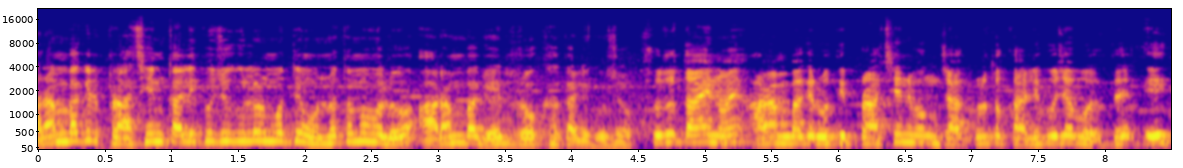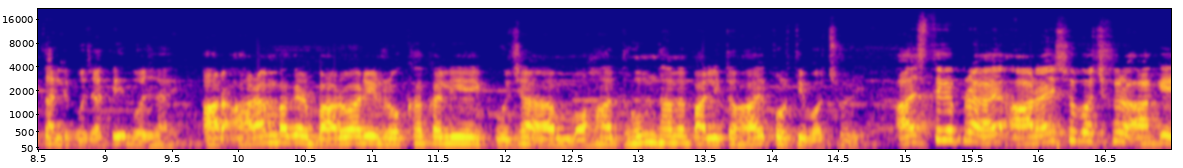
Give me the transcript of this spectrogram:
আরামবাগের প্রাচীন কালী পুজোগুলোর মধ্যে অন্যতম হলো আরামবাগের রক্ষা কালী পুজো। শুধু তাই নয় আরামবাগের অতি প্রাচীন এবং জাগ্রত কালী পূজা বলতে এই কালী পূজাকেই বোঝায়। আর আরামবাগের বারোয়ারির রক্ষা কালী এই পূজা মহা ধুমধামে পালিত হয় প্রতি বছরই। আজ থেকে প্রায় আড়াইশো বছর আগে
